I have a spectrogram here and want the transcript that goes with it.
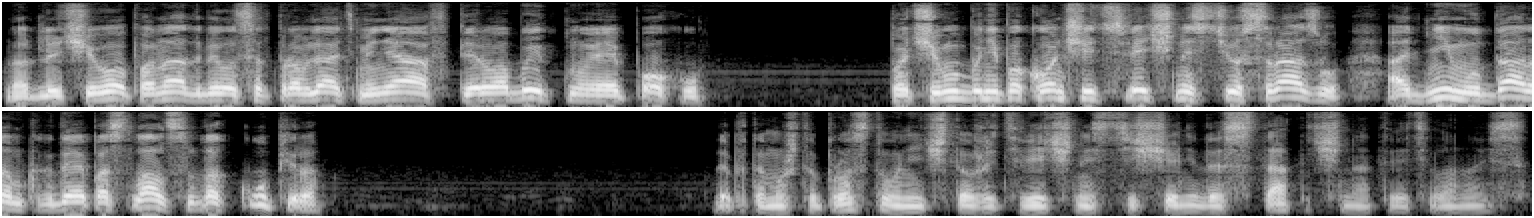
Но для чего понадобилось отправлять меня в первобытную эпоху? Почему бы не покончить с вечностью сразу, одним ударом, когда я послал сюда Купера? Да потому что просто уничтожить вечность еще недостаточно, — ответила Нойс.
